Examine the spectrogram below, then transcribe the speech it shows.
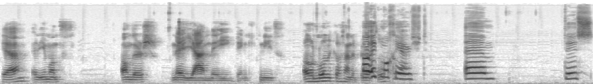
Ja, en iemand anders... Nee, ja, nee, denk ik niet. Oh, Lonneke was aan de beurt, Oh, ik toch? mocht Ja. eerst. Ehm, dus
